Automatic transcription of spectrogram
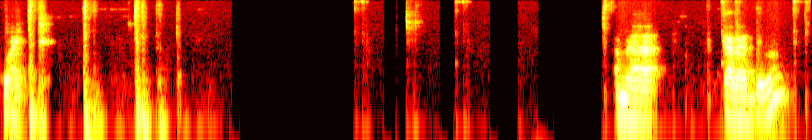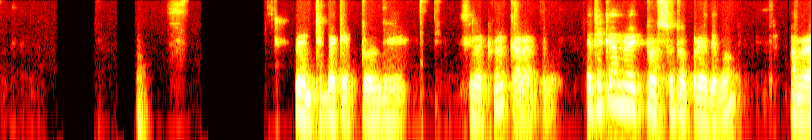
white আমরা কালার দেব পেন্ট ব্যাকেট টুল দিয়ে সিলেক্ট করে কালার দেব। এটাকে আমরা একটু ছোট করে দেব। আমরা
